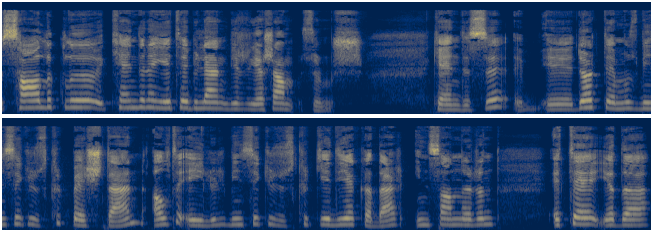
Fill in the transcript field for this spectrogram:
sağlıklı, kendine yetebilen bir yaşam sürmüş kendisi. E, 4 Temmuz 1845'ten 6 Eylül 1847'ye kadar insanların ete ya da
